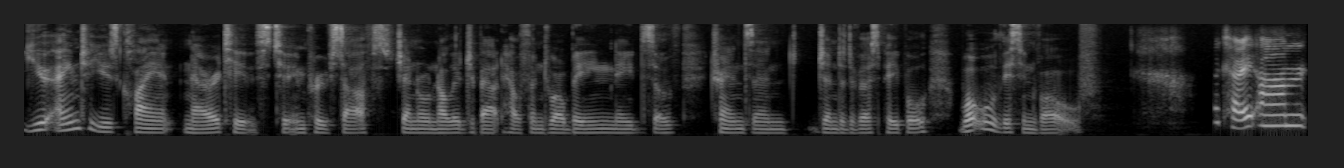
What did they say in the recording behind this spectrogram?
you aim to use client narratives to improve staff's general knowledge about health and well-being needs of trans and gender diverse people. What will this involve? Okay, um,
